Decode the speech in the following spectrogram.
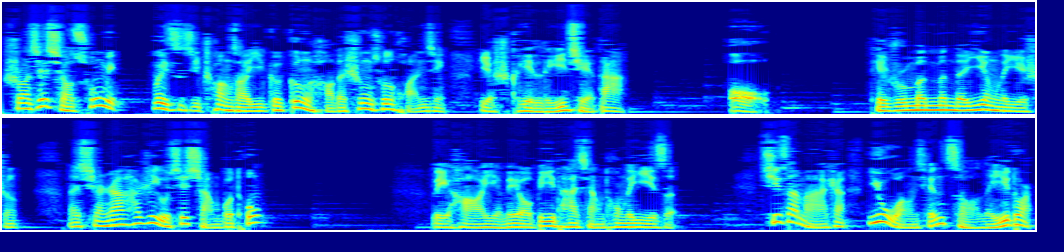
耍些小聪明，为自己创造一个更好的生存环境，也是可以理解的。”哦，铁柱闷闷的应了一声，那显然还是有些想不通。李浩也没有逼他想通的意思，骑在马上又往前走了一段，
